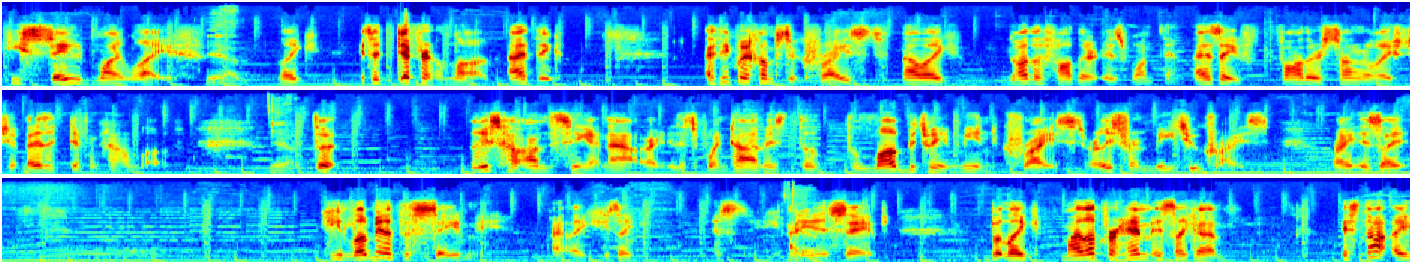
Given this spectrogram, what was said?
He saved my life." Yeah. Like it's a different love. I think. I think when it comes to Christ, now like God the Father is one thing. As a father-son relationship, that is a different kind of love. Yeah. The at least how I'm seeing it now, right, at this point in time, is the, the love between me and Christ, or at least from me to Christ, right, is like he loved me enough to save me. Right? Like he's like, I need to saved. But like my love for him is like a, it's not a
